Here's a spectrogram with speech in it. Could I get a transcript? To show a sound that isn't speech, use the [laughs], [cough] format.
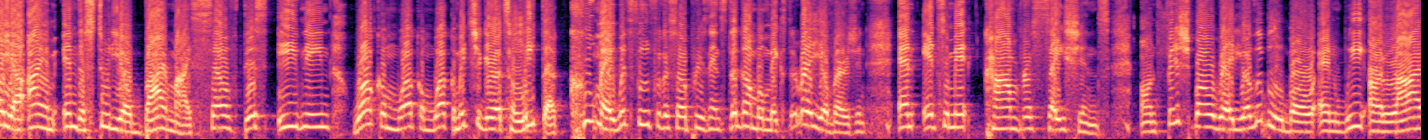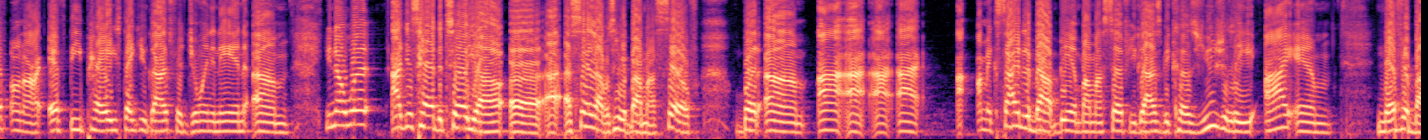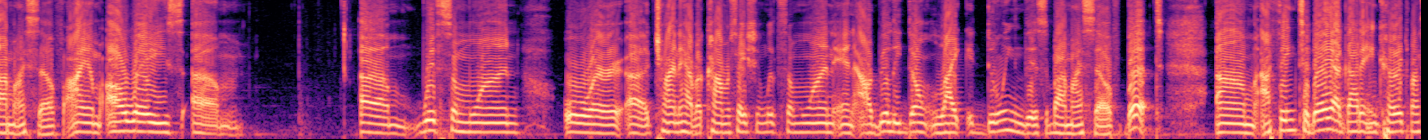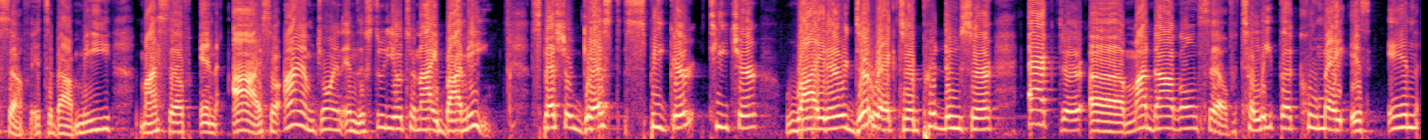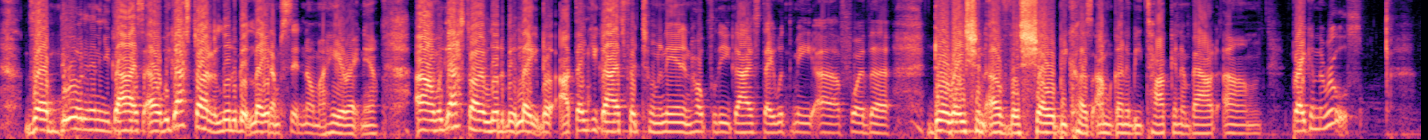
Hey y'all, I am in the studio by myself this evening. Welcome, welcome, welcome. It's your girl Talitha Cumi with Food for the Soul presents the Gumbo Mix, the radio version, and intimate conversations on Fishbowl Radio, the Blue Bowl, and we are live on our FB page. Thank you guys for joining in. Um, you know what? I just had to tell y'all. Uh, I, I said I was here by myself, but um, I, I, I, I I'm excited about being by myself, you guys, because usually I am never by myself. I am always um, um, with someone or uh, trying to have a conversation with someone, and I really don't like doing this by myself. But um, I think today I got to encourage myself. It's about me, myself, and I. So I am joined in the studio tonight by me, special guest speaker, teacher, writer, director, producer, actor, uh, my doggone self, Talitha Cumi is in the building. You guys, uh, we got started a little bit late. I'm sitting on my hair right now. Um, we got started a little bit late, but I thank you guys for tuning in, and hopefully you guys stay with me uh, for the duration of the show because I'm going to be talking about um, breaking the rules.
